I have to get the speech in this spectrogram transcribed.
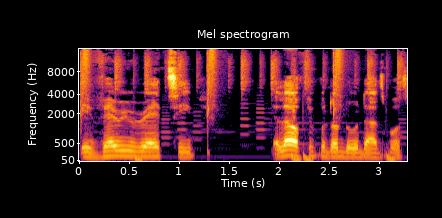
a very rare tip. A lot of people don't know that, but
